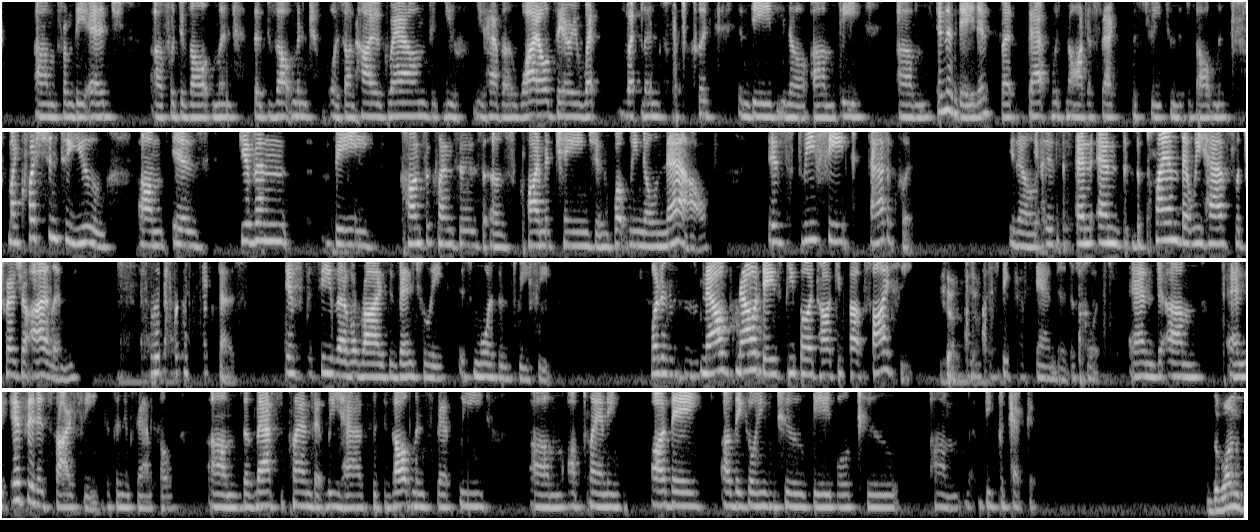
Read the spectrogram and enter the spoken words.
um, from the edge uh, for development. The development was on higher ground. You you have a wild area, wet wetlands, which could indeed, you know, um, be um, inundated, but that would not affect the streets and the development. My question to you um, is, given the consequences of climate change and what we know now, is three feet adequate? You know, is and and the plan that we have for Treasure Island would protect us if the sea level rise eventually is more than three feet. What if now nowadays people are talking about five feet? Sure. Speaking standard of sorts. And um, and if it is five feet, as an example, um, the master plan that we have, the developments that we um, are planning, are they are they going to be able to um, be protected? The one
